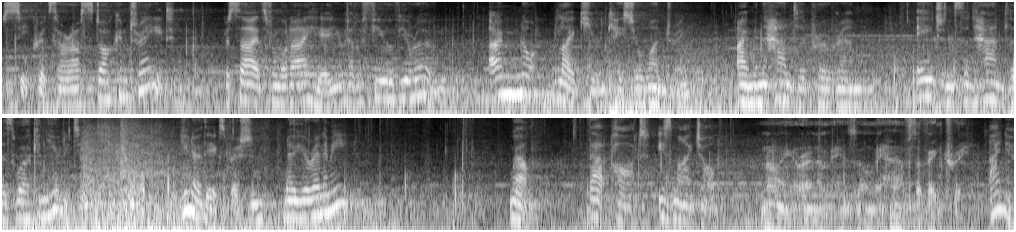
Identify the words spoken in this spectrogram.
Secrets are our stock and trade. Besides, from what I hear, you have a few of your own. I'm not like you, in case you're wondering. I'm in the Handler program. Agents and handlers work in unity. You know the expression, know your enemy? Well, that part is my job. Knowing your enemy is only half the victory. I know.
